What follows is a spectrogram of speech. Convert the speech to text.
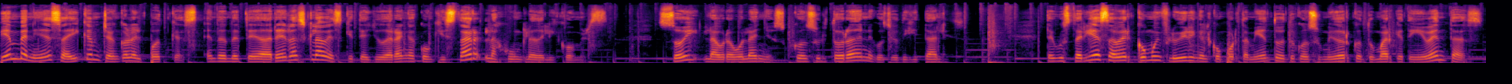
Bienvenidos a Ecom Jungle, el podcast, en donde te daré las claves que te ayudarán a conquistar la jungla del e-commerce. Soy Laura Bolaños, consultora de negocios digitales. ¿Te gustaría saber cómo influir en el comportamiento de tu consumidor con tu marketing y ventas?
